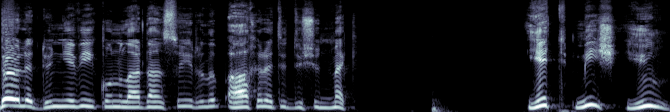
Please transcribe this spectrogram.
böyle dünyevi konulardan sıyrılıp ahireti düşünmek 70 yıl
